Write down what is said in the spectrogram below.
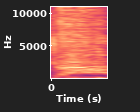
try.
